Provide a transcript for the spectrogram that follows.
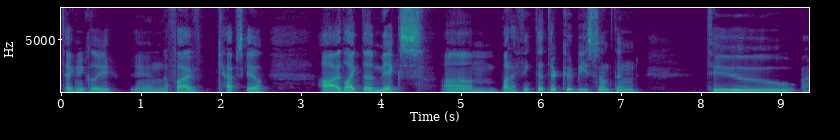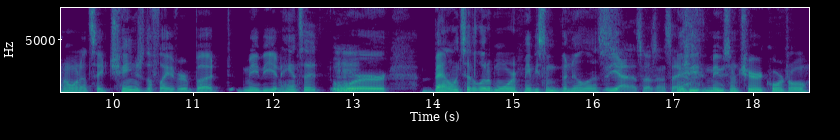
technically in the five cap scale. Uh, I like the mix, um, but I think that there could be something to I don't want to say change the flavor, but maybe enhance it or balance it a little more. Maybe some vanillas. Yeah, that's what I was gonna say. Maybe maybe some cherry cordial.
